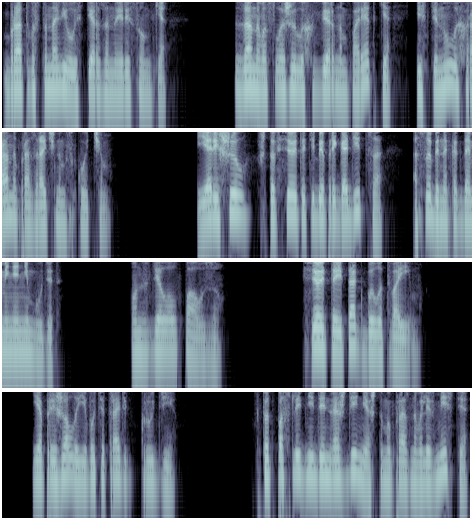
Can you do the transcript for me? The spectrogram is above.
Брат восстановил истерзанные рисунки, заново сложил их в верном порядке и стянул их раны прозрачным скотчем. «Я решил, что все это тебе пригодится, особенно когда меня не будет». Он сделал паузу. «Все это и так было твоим». Я прижала его тетрадь к груди. В тот последний день рождения, что мы праздновали вместе,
